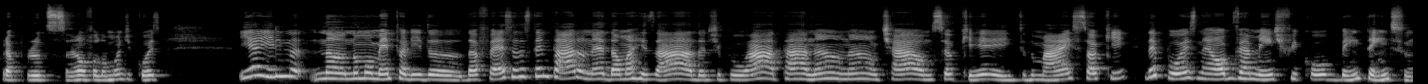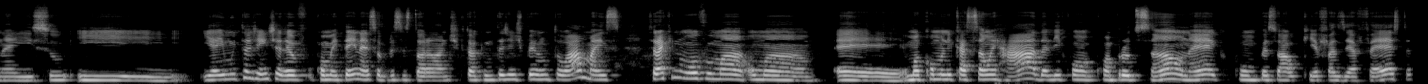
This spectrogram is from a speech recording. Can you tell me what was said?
pra produção, falou um monte de coisa. E aí, no, no momento ali do, da festa, eles tentaram, né, dar uma risada, tipo, ah, tá, não, não, tchau, não sei o que e tudo mais. Só que depois, né, obviamente ficou bem tenso, né, isso. E, e aí muita gente, eu comentei, né, sobre essa história lá no TikTok, muita gente perguntou, ah, mas será que não houve uma, uma, é, uma comunicação errada ali com, com a produção, né, com o pessoal que ia fazer a festa?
